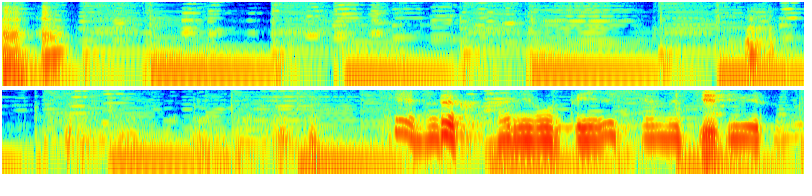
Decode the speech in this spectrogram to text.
ഉം ഉം. എന്റെ കാര്യം ഓർത്ത് എനിക്ക് എന്നെ ചിരി വരുന്നു.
